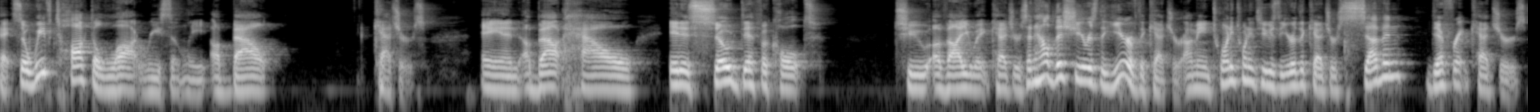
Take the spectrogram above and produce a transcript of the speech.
Okay, so we've talked a lot recently about catchers and about how it is so difficult to evaluate catchers and how this year is the year of the catcher. I mean, 2022 is the year of the catcher. Seven different catchers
